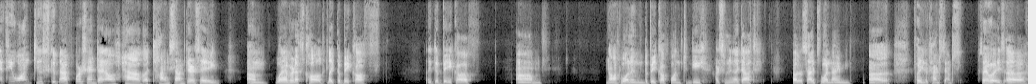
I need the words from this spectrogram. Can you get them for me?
if you want to skip that portion, then I'll have a timestamp there saying, um, whatever that's called, like the Bake Off, like the Bake Off, um, not one in the Bake Off one thingy or something like that. I'll decide when I'm uh putting the timestamps. So, anyways, uh,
